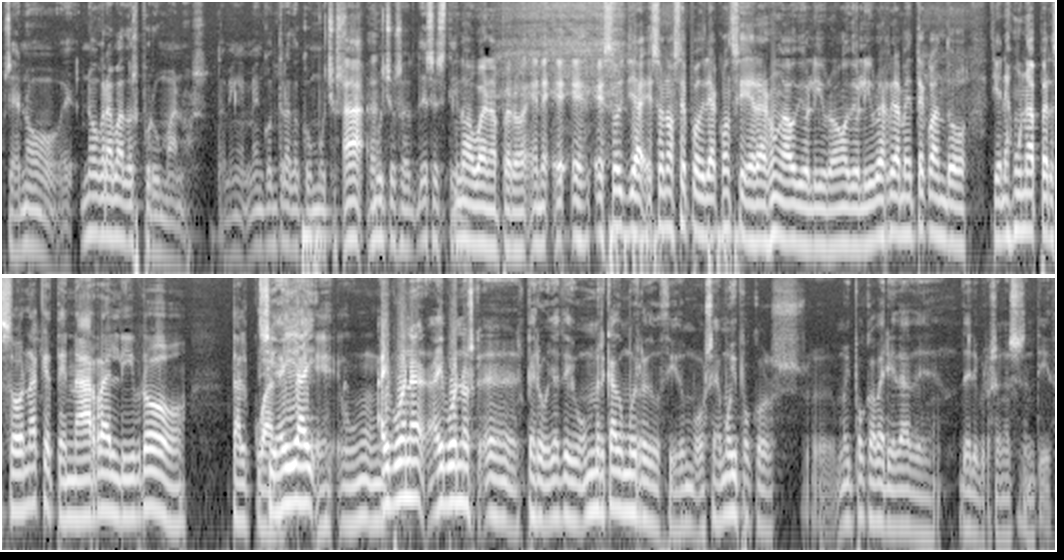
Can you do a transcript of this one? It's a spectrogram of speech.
O sea, no, eh, no grabados por humanos. También me he encontrado con muchos, Ah, eh, muchos de ese estilo. No, bueno, pero en- e- e- eso ya eso no se podría considerar un audiolibro. Un audiolibro es realmente cuando tienes una persona que te narra el libro tal cual. Sí, ahí hay, Eh, un- hay, buena, hay buenos, eh, pero ya te digo, un mercado muy reducido, o sea, muy pocos, eh, muy poca variedad de, de libros en ese sentido.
